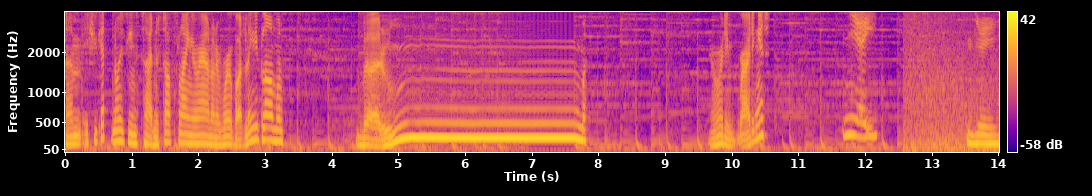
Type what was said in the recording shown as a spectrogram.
Um, if you get noisy inside and start flying around on a robot, Lady Blanc will... Varoom! You're already riding it? Yay! Yay.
